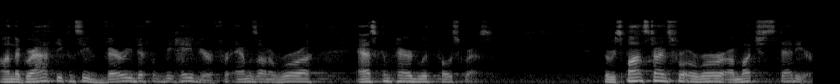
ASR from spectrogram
On the graph, you can see very different behavior for Amazon Aurora as compared with Postgres. The response times for Aurora are much steadier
